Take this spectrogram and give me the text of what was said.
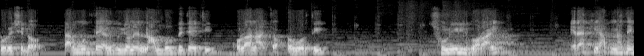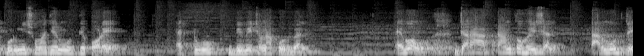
করেছিল, তার মধ্যে এক দুজনের নাম বলতে চাইছি, ভোলানাথ চক্রবর্তী, সুনীল গড়াই। এরা কি আপনাদের কর্মী সমাজের মধ্যে পড়ে? একটু বিবেচনা করবেন। এবং যারা আক্রান্ত হয়েছেন তার মধ্যে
